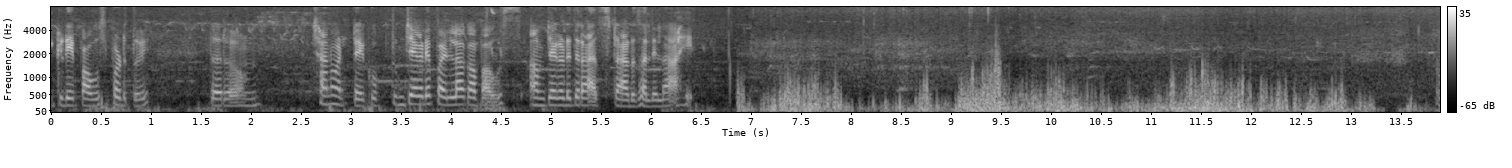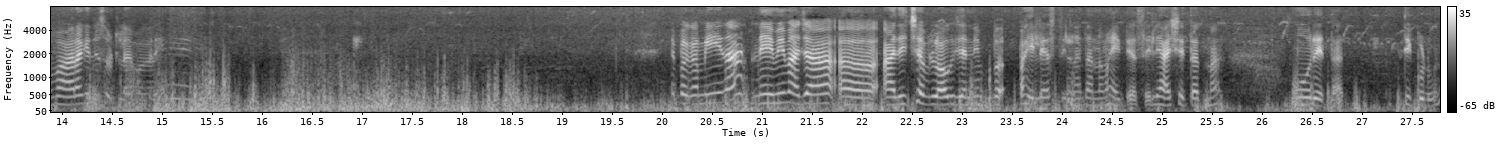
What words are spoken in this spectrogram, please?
इकडे पाऊस पडतो आहे तर छान वाटतंय खूप. तुमच्याकडे पडला का पाऊस? आमच्याकडे तर आज स्टार्ट झालेला आहे. वारा किती सुटलाय बघा. हे बघा मी ना नेहमी माझ्या आधीचे ब्लॉग ज्यांनी ब पाहिले असतील ना त्यांना माहिती असेल ह्या शेतात ना मोर येतात तिकडून.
